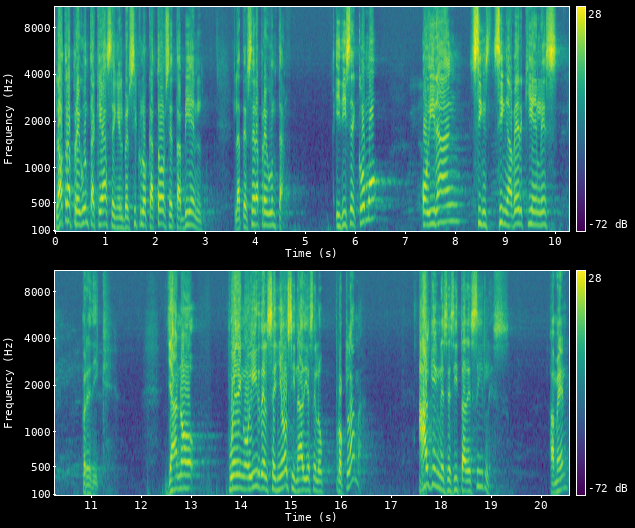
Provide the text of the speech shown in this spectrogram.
La otra pregunta que hace en el versículo 14 también, la tercera pregunta, y dice, ¿cómo oirán sin, sin haber quien les predique? Ya no pueden oír del Señor si nadie se lo proclama. Alguien necesita decirles. Amén.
